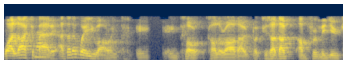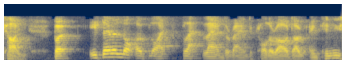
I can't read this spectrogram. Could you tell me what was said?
What I like about it, I don't know where you are in, in, in Colorado, because I don't, I'm from the UK, but is there a lot of like flat land around Colorado, and can you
